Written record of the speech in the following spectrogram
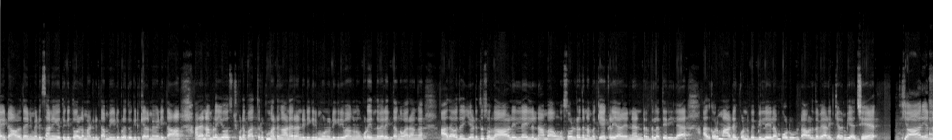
ஆகிட்டு அவள் தான் இனிமேட்டுக்கு சனியை தூக்கி தோளில் மாட்டிக்கிட்டு தம்பி இடுப்பில் தூக்கிட்டு கிளம்ப வேண்டியதான் ஆனால் நம்மளே யோசிச்சு கூட பார்த்துருக்க மாட்டோங்க. ஆனால் ரெண்டு டிகிரி மூணு டிகிரி வாங்கினவங்க கூட இந்த வேலைக்கு தாங்க வராங்க. அதாவது எடுத்து சொல்ல ஆள் இல்லை இல்லை நம்ம அவங்க சொல்கிறத நம்ம கேட்கலையா என்னன்றதுலாம் தெரியல. அதுக்கப்புறம் மாட்டுக்கு கொண்டு போய் பில்லையெல்லாம் போட்டு விட்டுட்டு அவள் தான் வேலைக்கு கிளம்பியாச்சு. யார் என்ன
